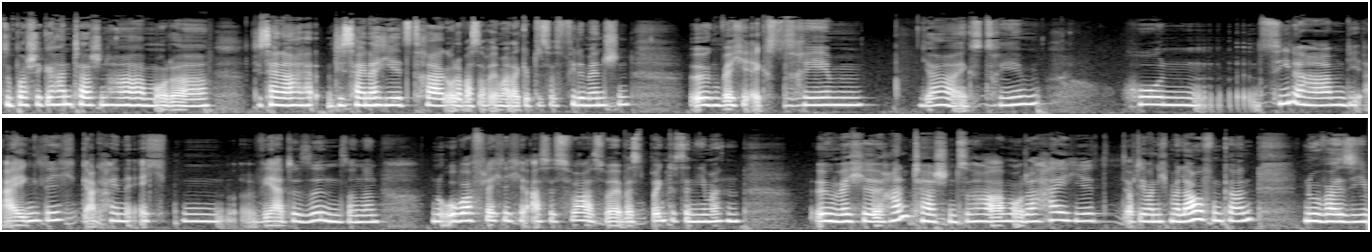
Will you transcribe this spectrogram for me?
super schicke Handtaschen haben oder Designer, Designer Heels tragen oder was auch immer. Da gibt es was viele Menschen. Irgendwelche extrem, ja, extrem hohen Ziele haben, die eigentlich gar keine echten Werte sind, sondern nur oberflächliche Accessoires. Weil was bringt es denn jemanden, irgendwelche Handtaschen zu haben oder High Heels, auf denen man nicht mehr laufen kann, nur weil sie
